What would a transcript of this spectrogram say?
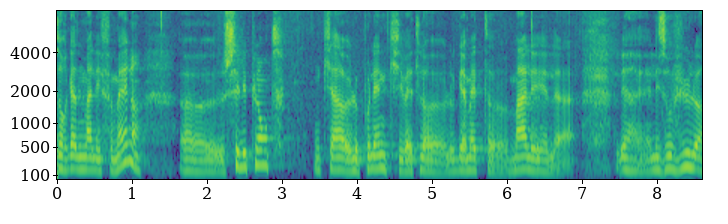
organes mâles et femelles. chez les plantes, il y a euh, le pollen qui va être le, gamète euh, mâle et les, ovules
